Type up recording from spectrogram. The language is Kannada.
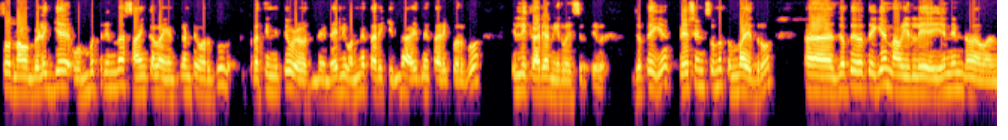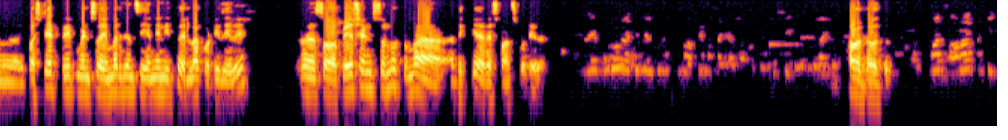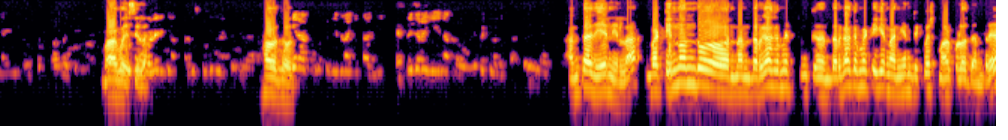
ಸೊ ನಾವು ಬೆಳಿಗ್ಗೆ ಒಂಬತ್ತರಿಂದ ಸಾಯಂಕಾಲ ಎಂಟು ಗಂಟೆವರೆಗೂ ಪ್ರತಿನಿತ್ಯ ಡೈಲಿ ಒಂದನೇ ತಾರೀಕಿಂದ ಐದನೇ ತಾರೀಕುವರೆಗೂ ಇಲ್ಲಿ ಕಾರ್ಯನಿರ್ವಹಿಸುತ್ತೇವೆ. ಜೊತೆಗೆ ಪೇಷಂಟ್ಸ್ ತುಂಬಾ ಇದ್ರು. ಜೊತೆ ಜೊತೆಗೆ ನಾವು ಇಲ್ಲಿ ಏನೇನ್ ಫಸ್ಟ್ ಏಡ್ ಟ್ರೀಟ್ಮೆಂಟ್ಸ್ ಎಮರ್ಜೆನ್ಸಿ ಏನೇನಿತ್ತು ಎಲ್ಲ ಕೊಟ್ಟಿದ್ದೀವಿ. ಸೊ ಪೇಷಂಟ್ಸ್ ತುಂಬಾ ಅದಕ್ಕೆ ರೆಸ್ಪಾನ್ಸ್ ಕೊಟ್ಟಿದ್ದಾರೆ. ಹೌದೌದು. ಇದು. ಹೌದೌದು. ಅಂತ ಏನಿಲ್ಲ. ಬಟ್ ಇನ್ನೊಂದು ನನ್ನ ದರ್ಗಾ ಕಮಿಟಿ, ದರ್ಗಾ ಕಮಿಟಿಗೆ ನಾನು ಏನ್ ರಿಕ್ವೆಸ್ಟ್ ಮಾಡ್ಕೊಳ್ಳೋದಂದ್ರೆ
